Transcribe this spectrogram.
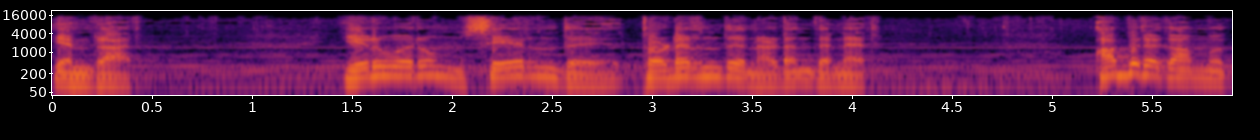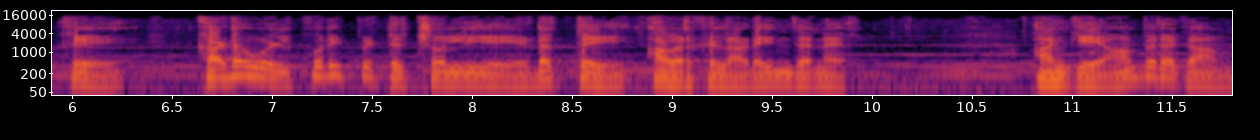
என்றார். இருவரும் சேர்ந்து தொடர்ந்து நடந்தனர். அபிரகாமுக்கு கடவுள் குறிப்பிட்டு சொல்லிய இடத்தை அவர்கள் அடைந்தனர். அங்கே ஆபிரகாம்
